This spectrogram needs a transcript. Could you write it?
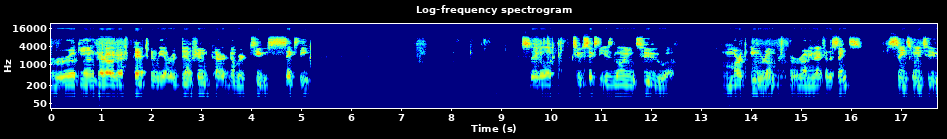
Rookie on card autograph patch going to be a redemption card number 260. Let's take a look. 260 is going to uh, Mark Ingram, running back for the Saints. Saints going to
